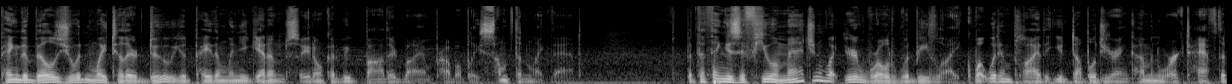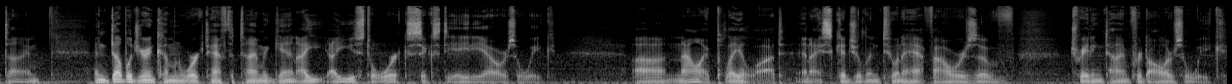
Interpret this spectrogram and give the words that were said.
Paying the bills, you wouldn't wait till they're due. You'd pay them when you get them, so you don't got to be bothered by them, probably. Something like that. But the thing is, if you imagine what your world would be like, what would imply that you doubled your income and worked half the time, and doubled your income and worked half the time again? I, I used to work 60, 80 hours a week. Uh, now I play a lot, and I schedule in two and a half hours of trading time for dollars a week.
